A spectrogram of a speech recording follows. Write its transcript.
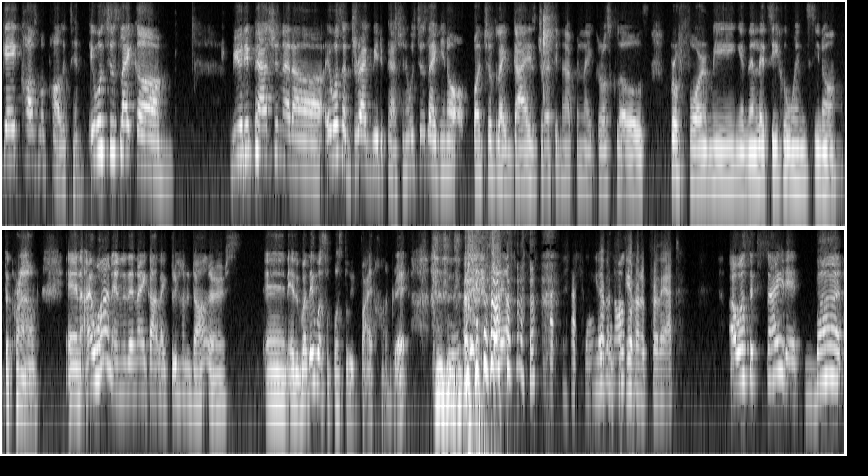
Gay Cosmopolitan. It was just like um beauty passion at a it was a drag beauty passion. It was just like you know a bunch of like guys dressing up in like girls clothes performing and then let's see who wins you know the crown. And i won and then i got like $300 and it, but they were supposed to be 500 you haven't forgiven him for that. I was excited but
